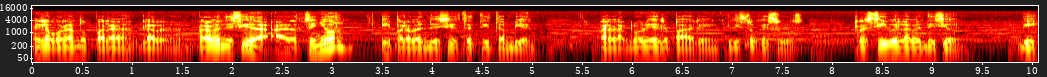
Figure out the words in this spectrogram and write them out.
elaborando para, para bendecir al Señor y para bendecirte a ti también, para la gloria del Padre en Cristo Jesús. Recibe la bendición. Di,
